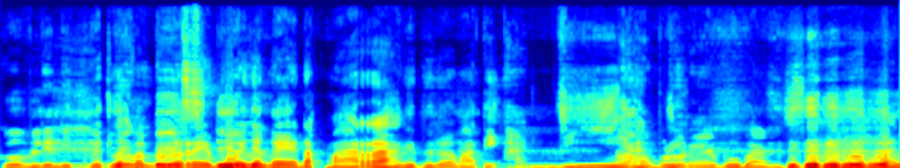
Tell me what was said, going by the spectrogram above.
Gue beli liquid delapan puluh ribu aja nggak enak marah gitu dalam hati anjing, Lima puluh ribu bang.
